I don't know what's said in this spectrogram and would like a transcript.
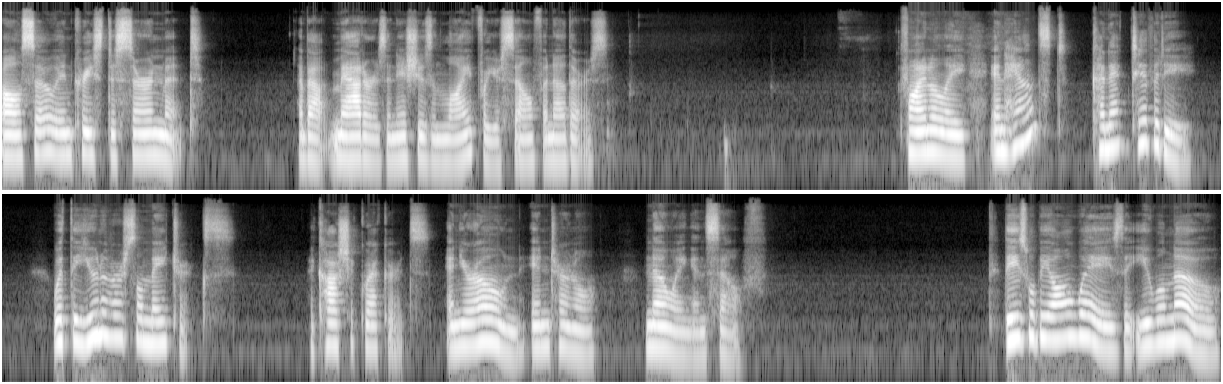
Also, increased discernment about matters and issues in life for yourself and others. Finally, enhanced connectivity with the universal matrix, Akashic records, and your own internal knowing and self. These will be all ways that you will know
